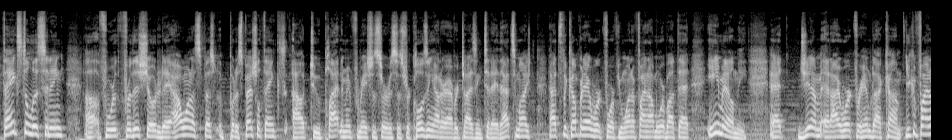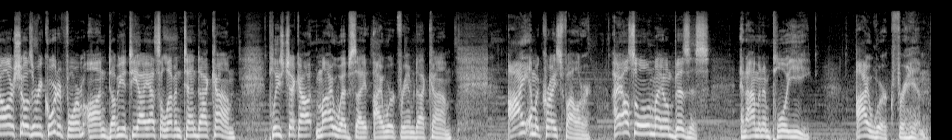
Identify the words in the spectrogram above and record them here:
Thanks to listening uh, for for this show today. I want to spe- put a special thanks out to Platinum Information Services for closing out our advertising today. That's my that's the company I work for. If you want to find out more about that, email email me at jim at iworkforhim.com. You can find all our shows in recorded form on WTIS1110.com. Please check out my website, iworkforhim.com. I am a Christ follower. I also own my own business, and I'm an employee. I work for him.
